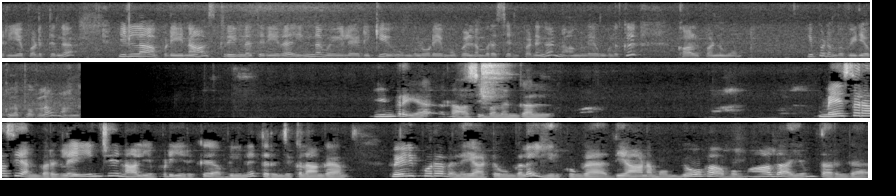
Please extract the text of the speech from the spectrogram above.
தெரியப்படுத்துங்க. இல்லை அப்படின்னா ஸ்க்ரீனில் தெரிகிற இந்த மெயில் ஐடிக்கு உங்களுடைய மொபைல் நம்பரை சென்ட் பண்ணுங்கள் நாங்களே உங்களுக்கு கால் பண்ணுவோம். இப்போ நம்ம வீடியோக்குள்ளே போகலாம். வாங்க. இன்றைய ராசி பலன்கள். மேசராசி அன்பர்களே இன்றைய நாள் எப்படி இருக்கு அப்படின்னு தெரிஞ்சுக்கலாங்க. வெளிப்புற விளையாட்டு உங்களை ஈர்க்குங்க. தியானமும் யோகாவும் ஆதாயம் தருங்க.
